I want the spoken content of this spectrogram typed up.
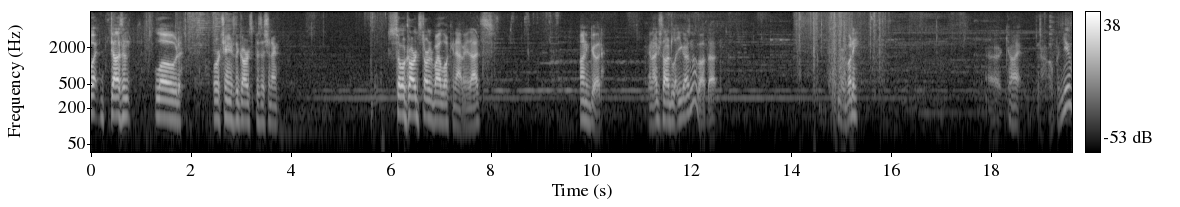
but doesn't load or change the guard's positioning. So a guard started by looking at me. That's ungood. And I just thought I'd let you guys know about that. Come here, buddy. Uh, can I open you?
